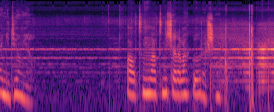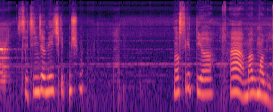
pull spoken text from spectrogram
Ben gidiyorum ya. Altın altın hiç aramakla uğraşamam. Setin canı hiç gitmiş mi? Nasıl gitti ya? Ha magma bile.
